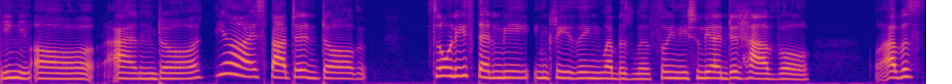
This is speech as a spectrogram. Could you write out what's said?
Mhm. Uh, and uh, yeah, I started uh, slowly, steadily increasing my business. So initially, I did have, uh, I was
